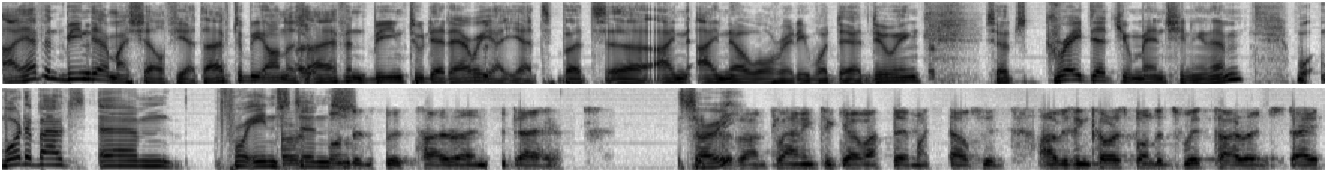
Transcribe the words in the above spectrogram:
I haven't been there myself yet. I have to be honest. I haven't been to that area yet, but uh, I I know already what they're doing. So it's great that you're mentioning them. Wh- what about? Um, for instance, Correspondence with Tyrone today. sorry. Because I'm planning to go up there myself. I was in correspondence with Tyrone today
